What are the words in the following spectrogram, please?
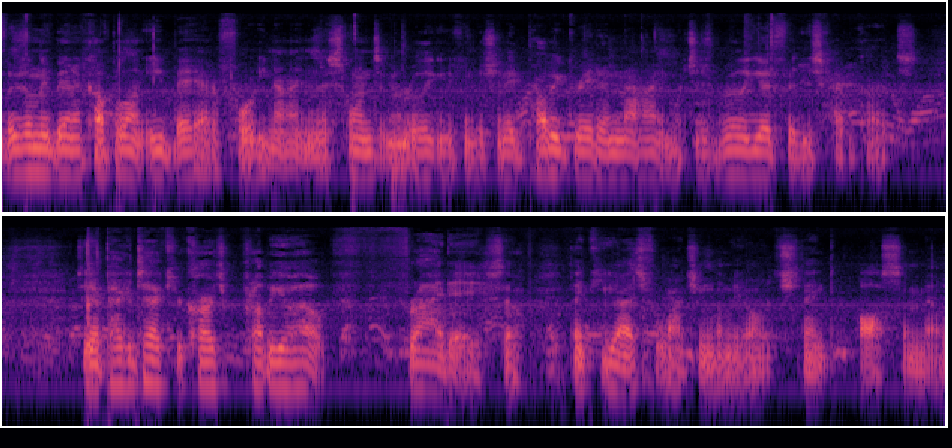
there's only been a couple on eBay out of 49. This one's in really good condition. They'd probably grade a 9, which is really good for these type of cards. So, yeah, Pack Attack, your cards will probably go out Friday. So, thank you guys for watching. Let me know what you think. Awesome mail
